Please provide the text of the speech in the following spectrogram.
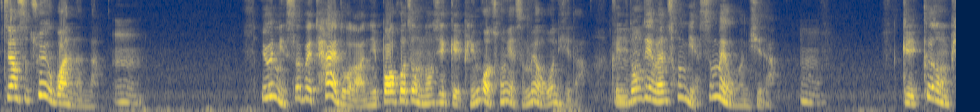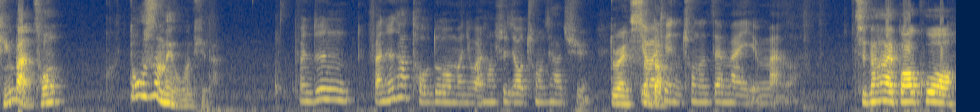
这样是最万能的。嗯。因为你设备太多了，你包括这种东西给苹果充也是没有问题的，给移动电源充也是没有问题的，嗯，给各种平板充都是没有问题的。反正反正它头多嘛，你晚上睡觉充下去，对，是第二。天你充的再慢也满了。其他还包括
